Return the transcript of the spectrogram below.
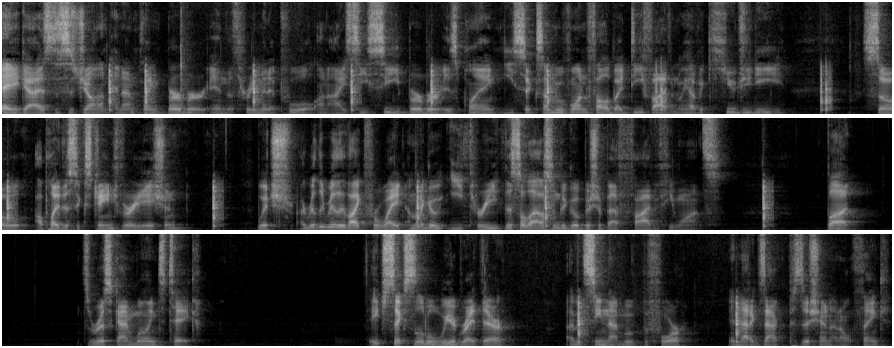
Hey guys, this is John, and I'm playing Berber in the three minute pool on ICC. Berber is playing e6 on move one, followed by d5, and we have a QGD. So I'll play this exchange variation, which I really, really like for white. I'm going to go e3. This allows him to go bishop f5 if he wants, but it's a risk I'm willing to take. h6 is a little weird right there. I haven't seen that move before in that exact position, I don't think.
